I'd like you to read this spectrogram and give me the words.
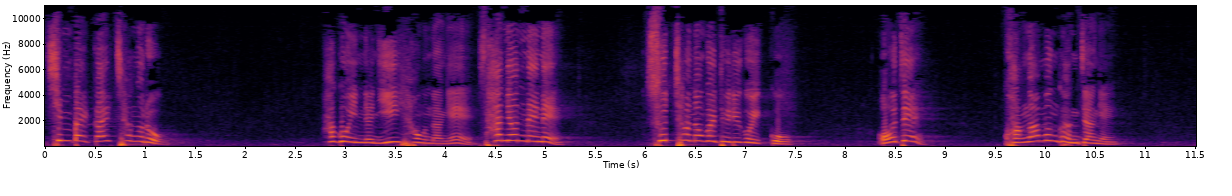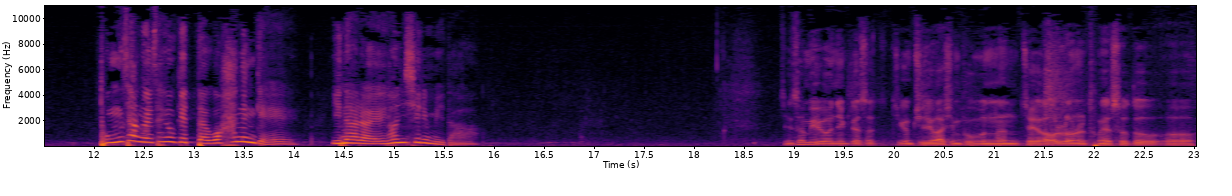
신발 깔창으로 하고 있는 이 현황에 4년 내내 수천억을 들이고 있고 어제 광화문 광장에 동상을 세우겠다고 하는 게 이 나라의 현실입니다. 진선미 의원님께서 지금 지적하신 부분은 제가 언론을 통해서도 어,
